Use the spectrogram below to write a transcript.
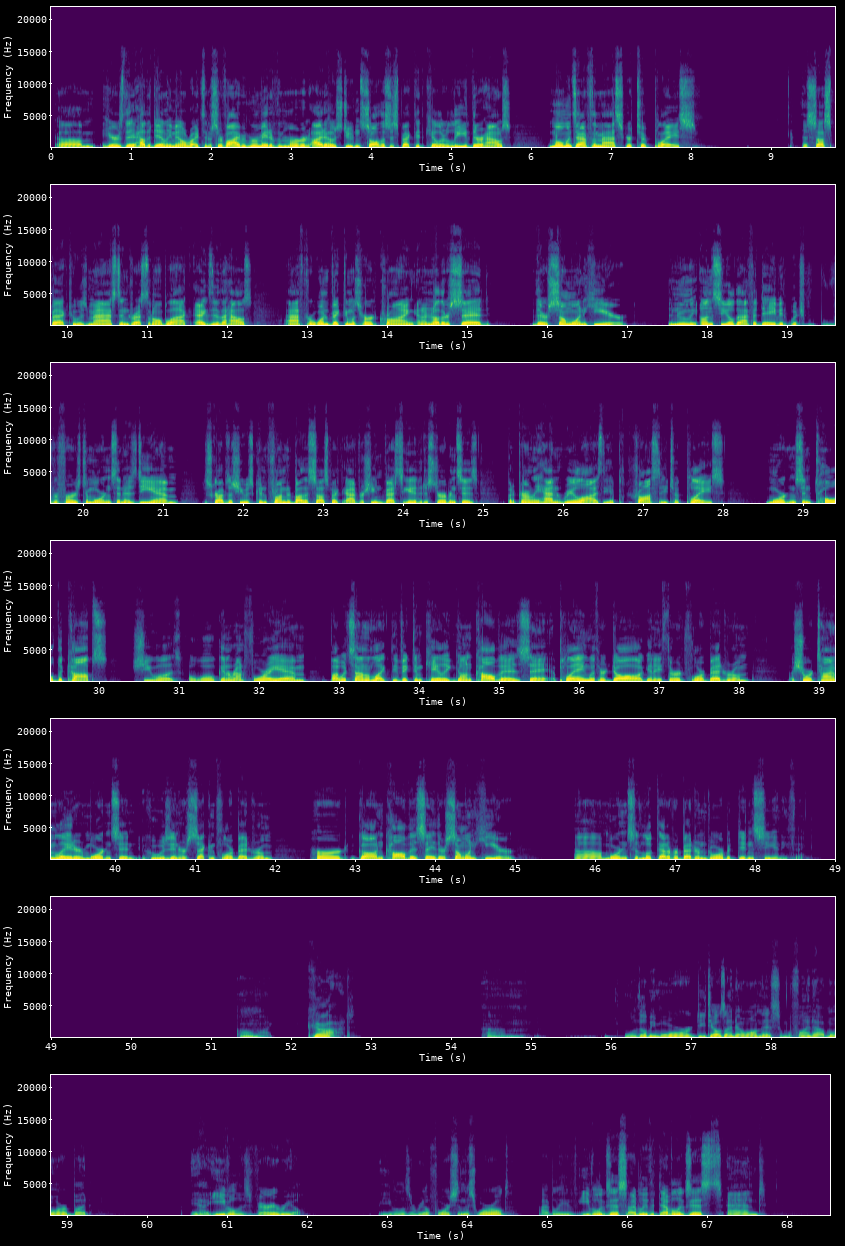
Um, here's the how the Daily Mail writes it: A surviving roommate of the murdered Idaho student saw the suspected killer leave their house moments after the massacre took place. The suspect, who was masked and dressed in all black, exited the house after one victim was heard crying and another said, There's someone here. The newly unsealed affidavit, which refers to Mortensen as DM, describes how she was confronted by the suspect after she investigated the disturbances, but apparently hadn't realized the atrocity took place. Mortensen told the cops she was awoken around 4 a.m. by what sounded like the victim, Kaylee Goncalves, say, playing with her dog in a third floor bedroom. A short time later, Mortensen, who was in her second floor bedroom, heard Goncalves say, There's someone here. Uh, Mortensen looked out of her bedroom door but didn't see anything. Oh my God. Um, well, there'll be more details I know on this, and we'll find out more. But yeah, evil is very real. Evil is a real force in this world. I believe evil exists. I believe the devil exists. And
